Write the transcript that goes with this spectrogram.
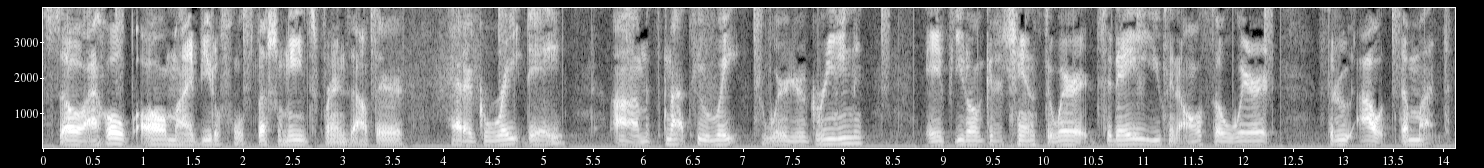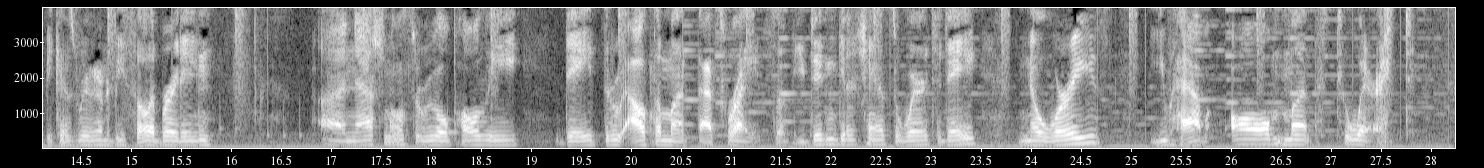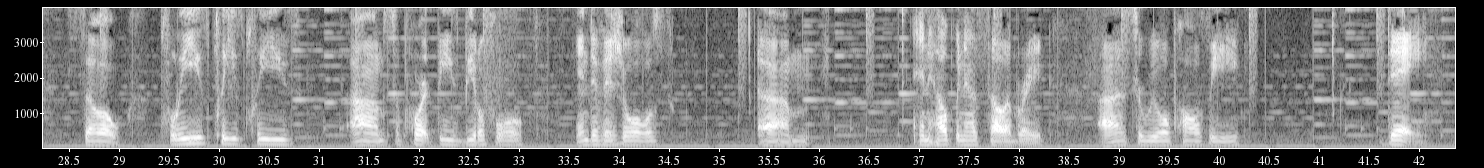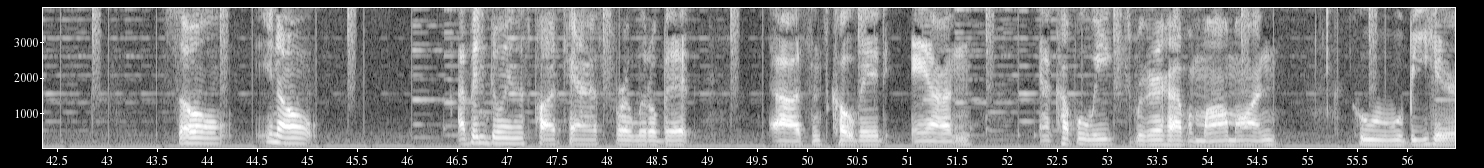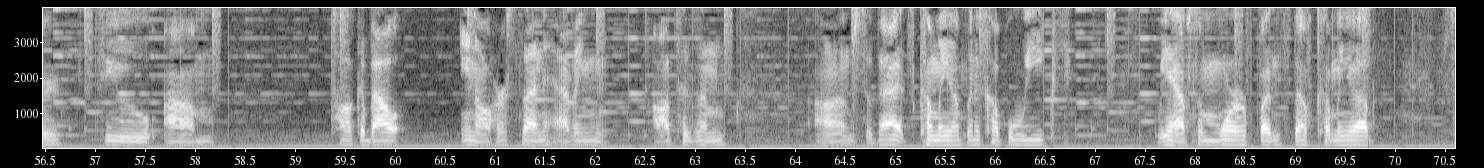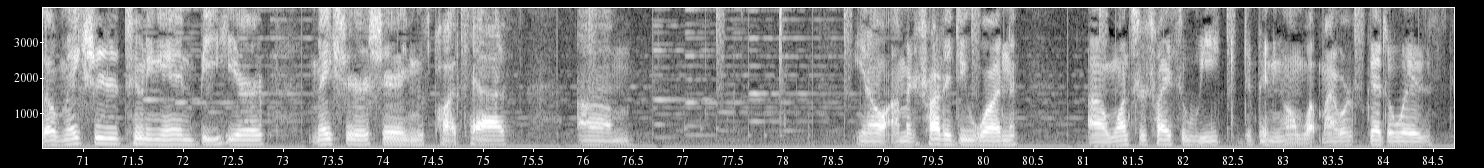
So I hope all my beautiful special needs friends out there had a great day. Um, it's not too late to wear your green. If you don't get a chance to wear it today, you can also wear it throughout the month because we're going to be celebrating uh, National Cerebral Palsy Day throughout the month. That's right. So if you didn't get a chance to wear it today, no worries. You have all month to wear it. So please, please, please um, support these beautiful individuals um, in helping us celebrate uh, Cerebral Palsy Day. So, you know, I've been doing this podcast for a little bit uh, since COVID, and in a couple weeks, we're gonna have a mom on who will be here to um, talk about, you know, her son having autism. Um, so that's coming up in a couple weeks. We have some more fun stuff coming up. So make sure you're tuning in, be here make sure you're sharing this podcast. Um, you know, I'm going to try to do one uh, once or twice a week, depending on what my work schedule is.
